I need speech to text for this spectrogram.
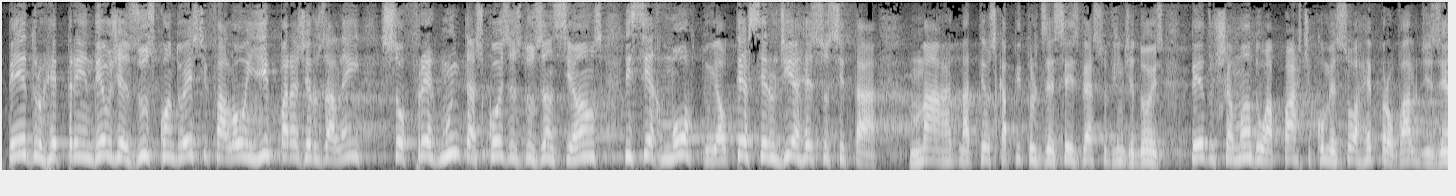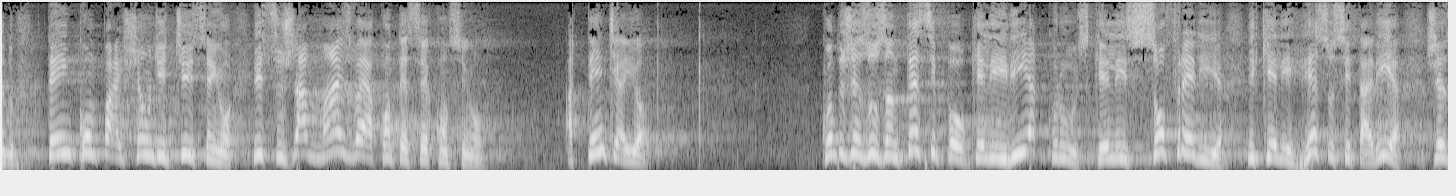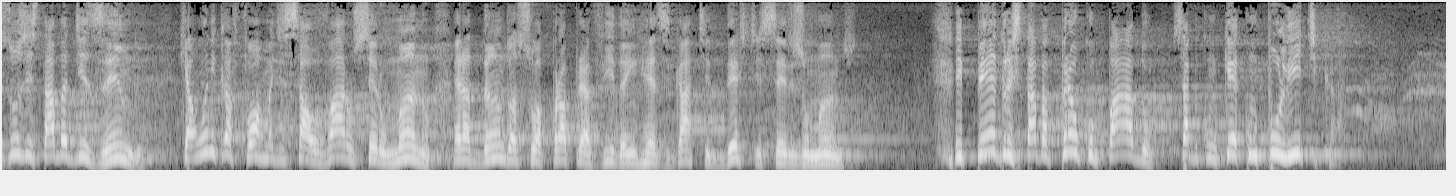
Pedro repreendeu Jesus quando este falou em ir para Jerusalém, sofrer muitas coisas dos anciãos e ser morto e ao terceiro dia ressuscitar. Mateus capítulo 16, verso 22. Pedro, chamando-o à parte, começou a reprová-lo, dizendo: Tem compaixão de ti, Senhor. Isso jamais vai acontecer com o Senhor. Atente aí, ó. Quando Jesus antecipou que ele iria à cruz, que ele sofreria e que ele ressuscitaria, Jesus estava dizendo que a única forma de salvar o ser humano era dando a sua própria vida em resgate destes seres humanos. E Pedro estava preocupado, sabe com o que? Com política.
